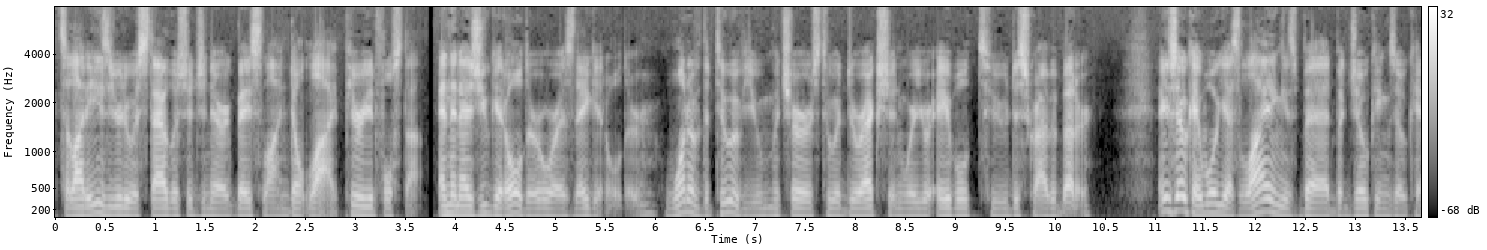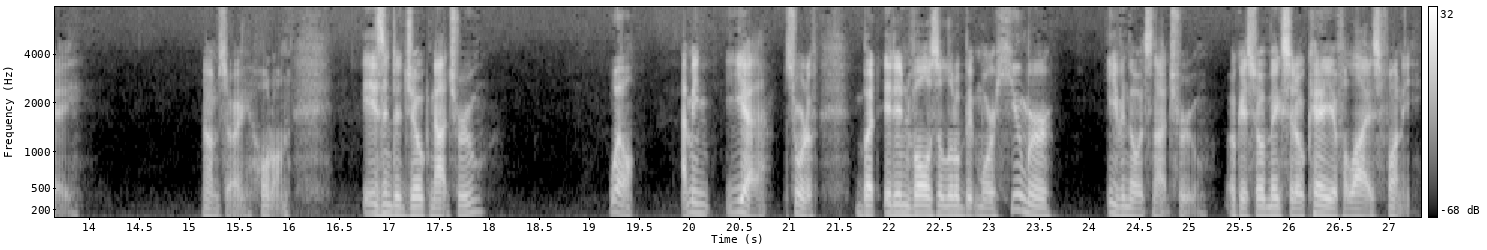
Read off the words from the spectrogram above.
It's a lot easier to establish a generic baseline, don't lie, period, full stop. And then as you get older, or as they get older, one of the two of you matures to a direction where you're able to describe it better. And you say, okay, well, yes, lying is bad, but joking's okay. No, I'm sorry, hold on. Isn't a joke not true? Well, I mean, yeah, sort of, but it involves a little bit more humor, even though it's not true. Okay, so it makes it okay if a lie is funny,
